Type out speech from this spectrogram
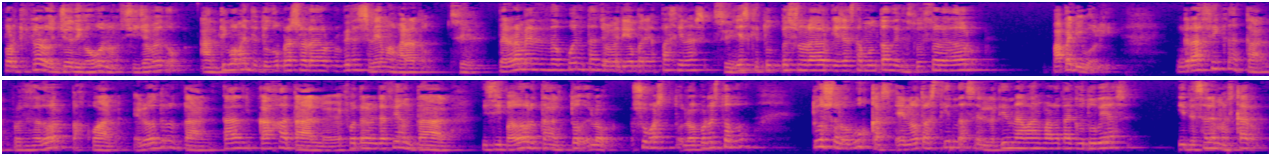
Porque claro, yo digo, bueno, si yo me... Antiguamente tú compras el ordenador por piezas y salía más barato. Sí. Pero ahora me he dado cuenta, yo me he metido varias páginas, Sí. y es que tú ves un ordenador que ya está montado y dices, tú este ordenador, papel y boli. Gráfica tal, procesador pascual, el otro tal, tal, caja tal, eh, fuente de alimentación tal, disipador tal, todo, lo subas, lo pones todo, tú eso lo buscas en otras tiendas, en la tienda más barata que tú veas, y te sale más caro.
